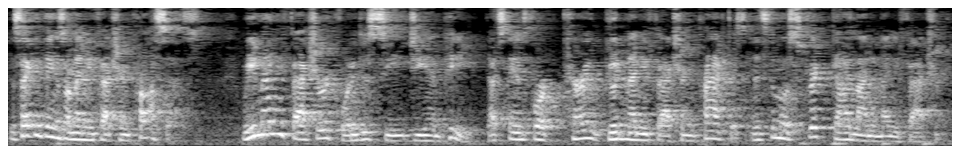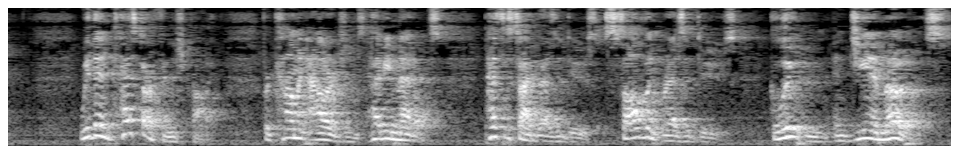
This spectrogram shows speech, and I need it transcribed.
The second thing is our manufacturing process. We manufacture according to CGMP. That stands for Current Good Manufacturing Practice, and it's the most strict guideline in manufacturing. We then test our finished product for common allergens, heavy metals, pesticide residues, solvent residues, gluten, and GMOs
